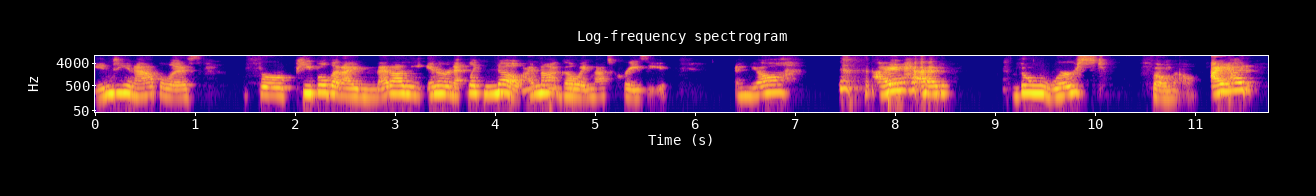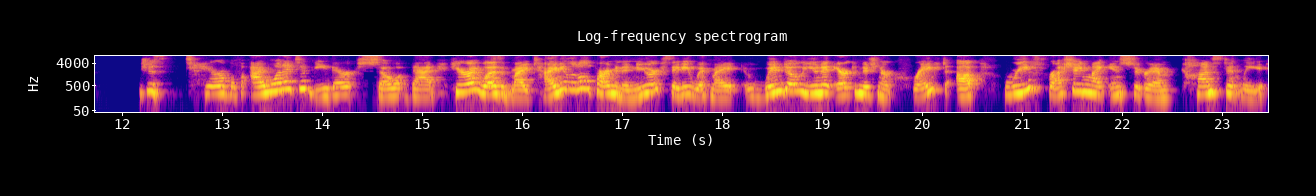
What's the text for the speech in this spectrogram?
indianapolis for people that i met on the internet like no i'm not going that's crazy and y'all i had the worst FOMO. I had just terrible. I wanted to be there so bad. Here I was in my tiny little apartment in New York City with my window unit air conditioner cranked up, refreshing my Instagram constantly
